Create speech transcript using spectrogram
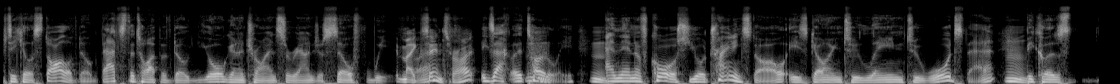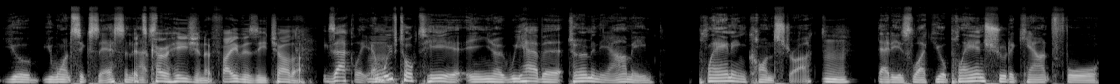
particular style of dog, that's the type of dog you're going to try and surround yourself with. It makes right? sense, right? Exactly, mm. totally. Mm. And then, of course, your training style is going to lean towards that because you you want success, and It's cohesion. It favors each other. exactly. And mm. we've talked here. You know, we have a term in the army, planning construct. Mm. that is like your plan should account for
